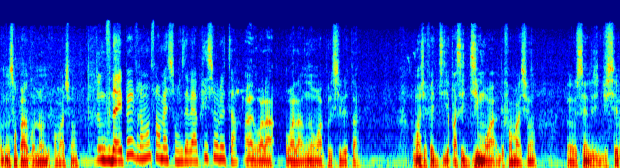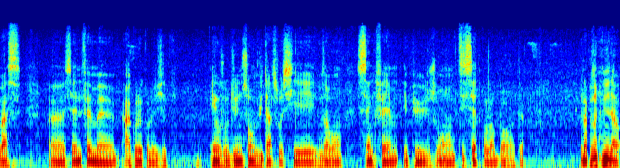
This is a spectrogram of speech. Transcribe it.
Nous ne sommes pas agronomes de formation. Donc vous n'avez pas eu vraiment de formation, vous avez appris sur le tas Voilà, voilà, nous avons appris sur le tas. Moi, j'ai passé 10 mois de formation euh, au sein du CEVAS. Euh, c'est une ferme euh, agroécologique. Et aujourd'hui, nous sommes 8 associés, nous avons 5 fermes et puis nous avons 17 collaborateurs. Et la personne qui nous a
